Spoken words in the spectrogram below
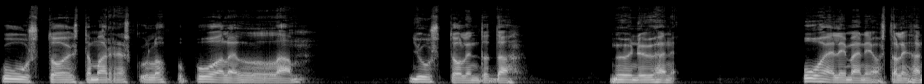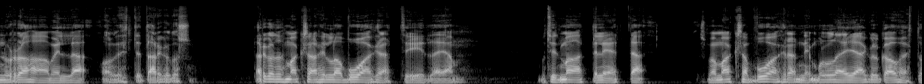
2016 marraskuun loppupuolella. Just olin tota, myynyt yhden puhelimen, josta olin saanut rahaa, millä oli sitten tarkoitus, tarkoitus maksaa silloin vuokrat siitä. Ja, mutta sitten mä ajattelin, että jos mä maksan vuokran, niin mulla ei jää kyllä kauheasti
